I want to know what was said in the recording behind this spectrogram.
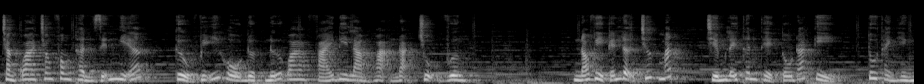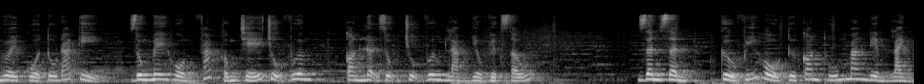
Chẳng qua trong phong thần diễn nghĩa, cửu vĩ hồ được nữ oa phái đi làm họa loạn trụ vương. Nó vì cái lợi trước mắt, chiếm lấy thân thể Tô Đá Kỷ, tu thành hình người của Tô Đá Kỷ, dùng mê hồn pháp khống chế trụ vương, còn lợi dụng trụ vương làm nhiều việc xấu. Dần dần, cửu vĩ hồ từ con thú mang điềm lành,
